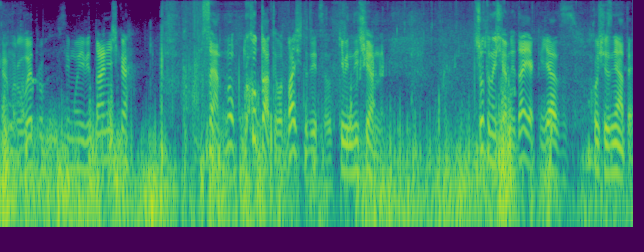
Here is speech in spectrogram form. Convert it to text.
камеру витру. Всі мої вітанечка. Сем, ну куди ти? От бачите, дивіться, який він нечемний. Що ти нечемний? Дай як я хочу зняти.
